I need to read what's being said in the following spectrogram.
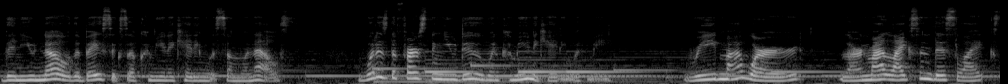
then you know the basics of communicating with someone else. What is the first thing you do when communicating with me? Read my word, learn my likes and dislikes,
